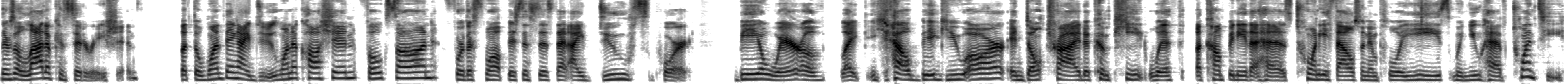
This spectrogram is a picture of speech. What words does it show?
there's a lot of considerations But the one thing I do want to caution folks on for the small businesses that I do support, be aware of like how big you are and don't try to compete with a company that has 20,000 employees when you have 20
